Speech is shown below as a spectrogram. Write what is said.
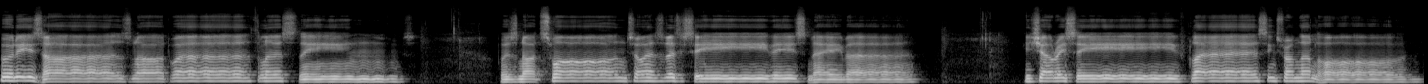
who desires not worthless things, was not sworn so as to deceive his neighbor. He shall receive blessings from the Lord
